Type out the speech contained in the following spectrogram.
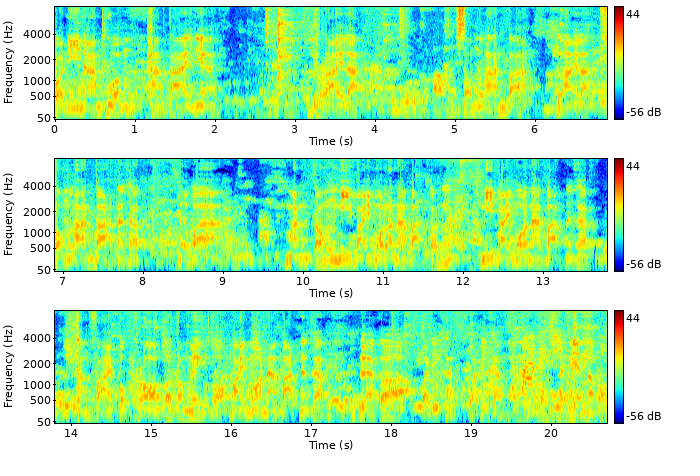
กรณีน้ำท่วมภาคใต้เนี่ย รายละ 2 ล้านบาท รายละ 2 ล้านบาทนะครับ แต่ว่ามันต้องมีใบมรณบัตรก่อนไงมีใบมรณบัตรนะครับ ทางฝ่ายปกครองก็ต้องเร่งออกใบมรณบัตรนะครับ แล้วก็สวัสดีครับสวัสดีครับนักเรียนนปอ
